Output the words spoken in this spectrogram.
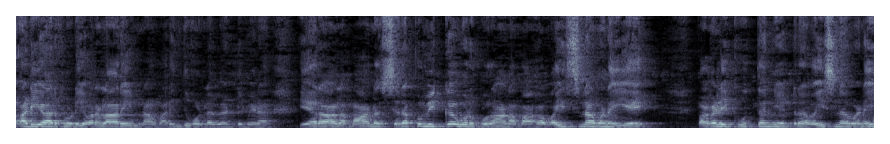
அடியார்களுடைய வரலாறையும் நாம் அறிந்து கொள்ள வேண்டும் என ஏராளமான சிறப்புமிக்க ஒரு புராணமாக வைஷ்ணவனையே பகலிக்கூத்தன் என்ற வைஷ்ணவனை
